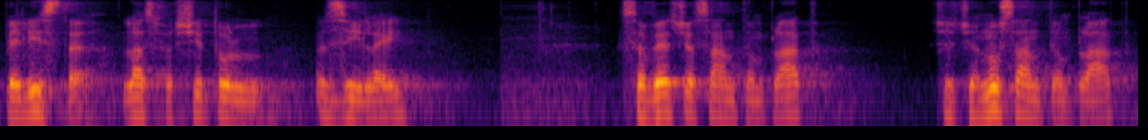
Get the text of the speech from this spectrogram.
pe listă la sfârșitul zilei, să vezi ce s-a întâmplat și ce nu s-a întâmplat,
